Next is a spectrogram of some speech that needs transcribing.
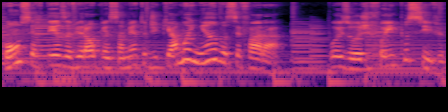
Com certeza virá o pensamento de que amanhã você fará, pois hoje foi impossível.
